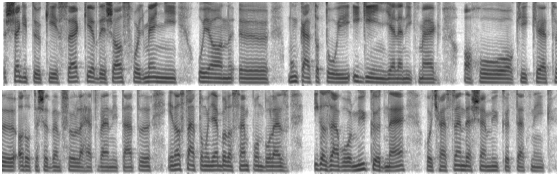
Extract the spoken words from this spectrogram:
segítőkészek. Kérdés az, hogy mennyi olyan munkáltatói igény jelenik meg, ahol akiket adott esetben föl lehet venni. Tehát én azt látom, hogy ebből a szempontból ez igazából működne, hogyha ezt rendesen működtetnék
